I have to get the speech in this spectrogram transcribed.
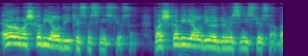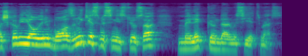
Eğer o başka bir Yahudi'yi kesmesini istiyorsa, başka bir Yahudi'yi öldürmesini istiyorsa, başka bir Yahudinin boğazını kesmesini istiyorsa melek göndermesi yetmez.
